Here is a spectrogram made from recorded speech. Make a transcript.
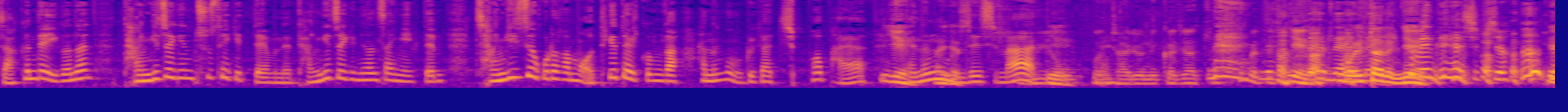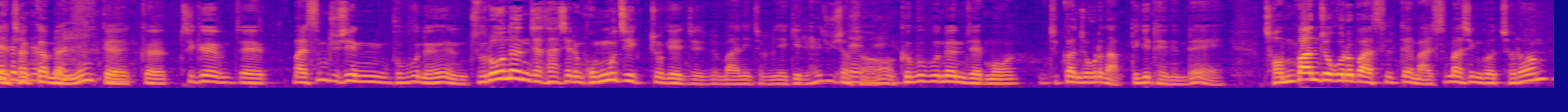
자, 근데 이거는 단기적인 추세이기 때문에 단기적인 현상이기 때문에 장기적으로 가면 어떻게 될 건가 하는 건 우리가 짚어봐야 예, 되는 알겠습니다. 문제지만 예, 본 자료니까 제가 좀 네, 코멘트 네, 예, 네, 네, 뭐 일단은 예, 코멘트 하십시오. 예, 잠깐만요. 그, 그 지금 이제 말씀 주신 부분은 주로는 이제 사실은 공무직 쪽에 이제 좀 많이 좀 얘기를 해 주셔서 네네. 그 부분은 이제 뭐 직관적으로 납득이 되는데 전반적으로 봤을 때 말씀하신 것처럼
